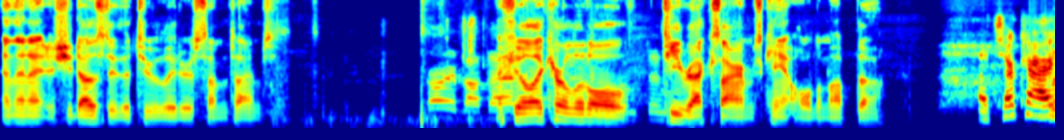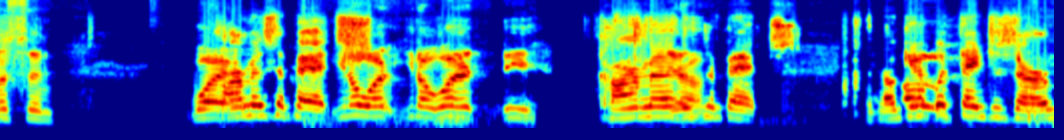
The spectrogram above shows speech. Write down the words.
and then it, she does do the two liters sometimes. Sorry about that. I feel like her little T Rex arms can't hold them up though. That's okay. Listen. What? Karma's a bitch. You know what? You know what? The Karma Yeah. is a bitch. They'll get Oh. what they deserve.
